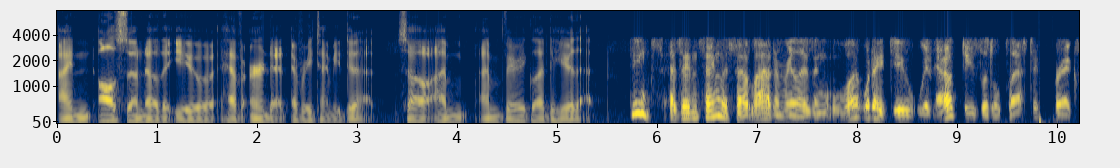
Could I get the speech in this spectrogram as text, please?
I also know that you have earned it every time you do it. So I'm I'm very glad to hear that. Thanks. As I'm saying this out loud, I'm realizing what would I do without these little plastic bricks?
